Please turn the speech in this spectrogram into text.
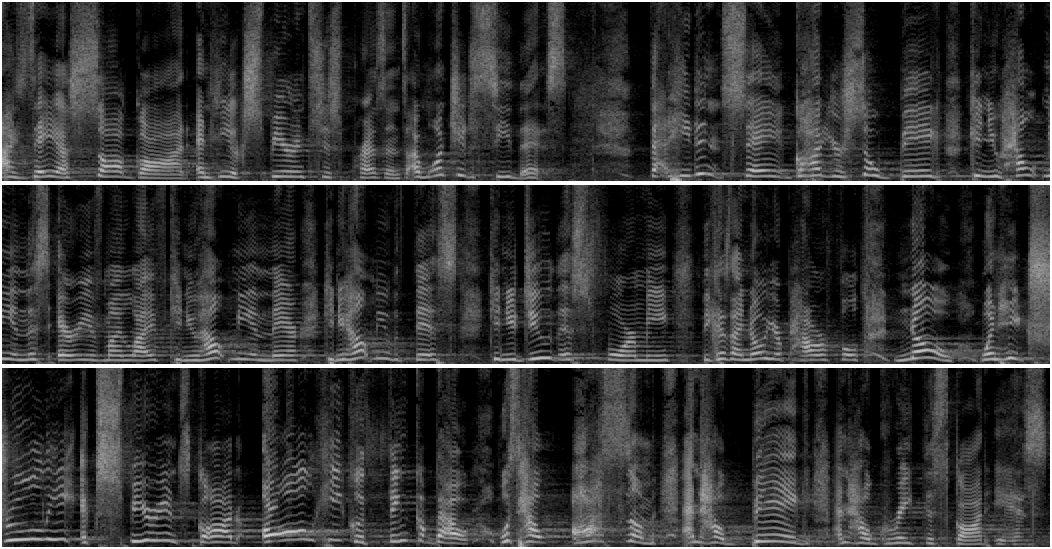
Isaiah saw God and he experienced his presence, I want you to see this that he didn't say, God, you're so big. Can you help me in this area of my life? Can you help me in there? Can you help me with this? Can you do this for me? Because I know you're powerful. No, when he truly experienced God, all he could think about was how awesome and how big and how great this God is.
